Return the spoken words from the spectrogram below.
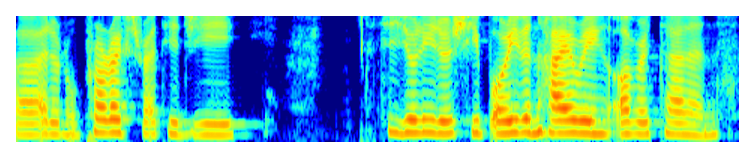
uh, I don't know product strategy, studio leadership, or even hiring other talents.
